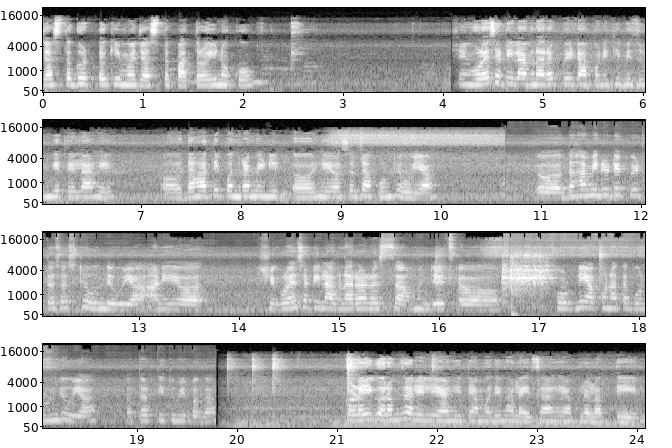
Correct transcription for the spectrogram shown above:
जास्त घट्ट किंवा जास्त पातळही नको. शेंगोळ्यासाठी लागणारं पीठ आपण इथे भिजवून घेतलेलं आहे. दहा ते पंधरा मिनिट हे असं झाकून ठेवूया. दहा मिनिटे पीठ तसंच ठेवून देऊया आणि शेंगोळ्यासाठी लागणारा रस्सा म्हणजेच फोडणी आपण आता बनवून घेऊया. तर ती तुम्ही बघा. कढई गरम झालेली आहे त्यामध्ये घालायचं आहे आपल्याला तेल.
